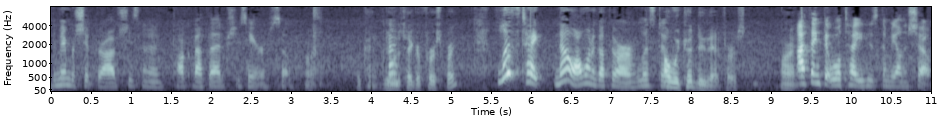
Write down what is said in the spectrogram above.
the membership drive, she's going to talk about that if she's here. So All right. Okay. You Okay. want to take our first break? let's take. No, I want to go through our list of. Oh, we could do that first. All right. I think that we'll tell you who's going to be on the show.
